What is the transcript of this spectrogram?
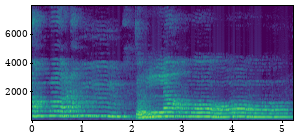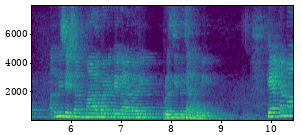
സങ്കടം ചൊല്ലാമോ? അതിനുശേഷം നാടൻപാട്ടിന്റെ കലാകാരി പ്രസിദ്ധ ചലകൂടി കേൾക്കണോ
